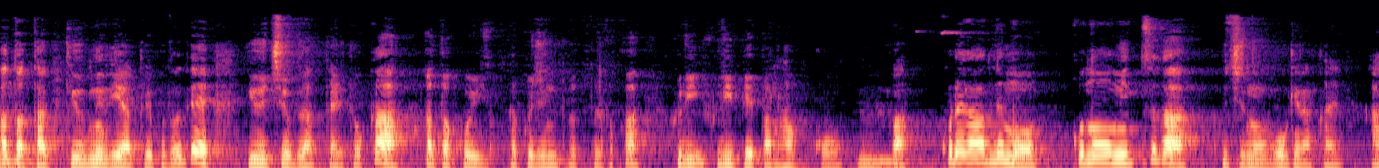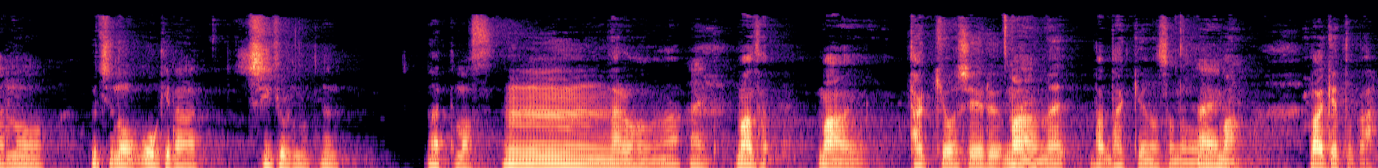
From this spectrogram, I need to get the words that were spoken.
あとは卓球メディアということで、YouTube だったりとか、あとはこういう卓人だったりとか、フリー、フリーペーパーの発行。まあ、これがでも、この3つが、うちの大きな会、あの、うちの大きな事業になってます。うーんなるほどな、はい。まあさまあ、卓球を教える、まあねまあ、卓球のその、はい。まあ、ラケットか、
